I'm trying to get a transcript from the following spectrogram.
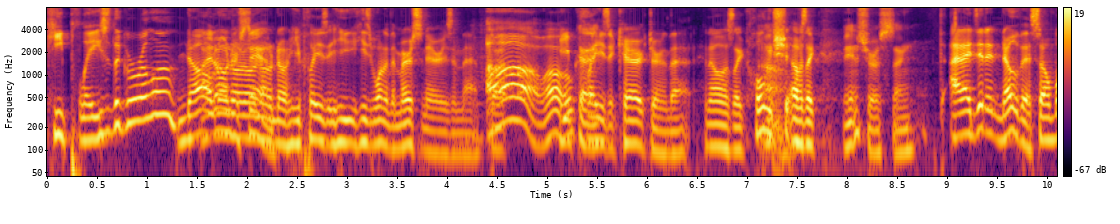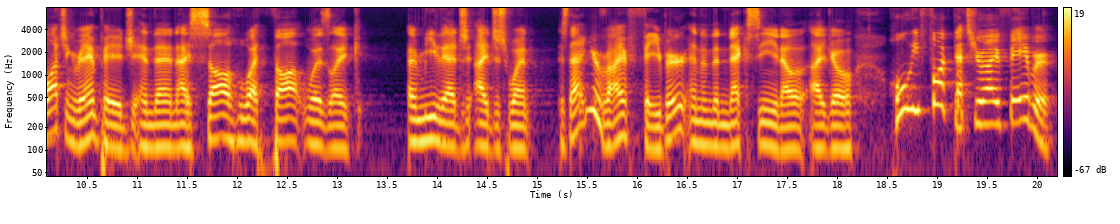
He plays the gorilla. No, I don't no, no, understand. no, no, no. He plays. He he's one of the mercenaries in that. Oh, oh, he okay. plays a character in that, and I was like, holy oh. shit! I was like, Interesting. and I didn't know this, so I'm watching Rampage, and then I saw who I thought was like. Immediately, I just, I just went, "Is that Urijah Faber?" And then the next scene, I, I go, "Holy fuck, that's Urijah Faber!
